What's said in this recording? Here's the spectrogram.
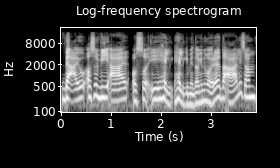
Det er jo, altså Vi er også i hel helgemiddagene våre. Det er liksom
